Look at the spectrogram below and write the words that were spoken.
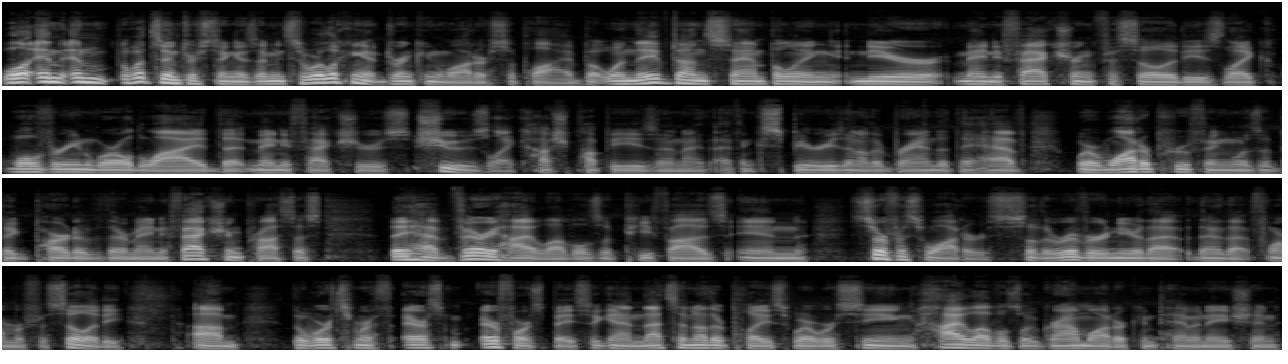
Well, and and what's interesting is, I mean, so we're looking at drinking water supply, but when they've done sampling near manufacturing facilities like Wolverine Worldwide that manufactures shoes like Hush Puppies and I, I think Sperry's another brand that they have, where waterproofing was a big part of their manufacturing process, they have very high levels of PFAS in surface waters. So the river near that near that former facility. Um, the Wurtsmith Air, Air Force Base, again, that's another place where we're seeing high levels of groundwater contamination.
